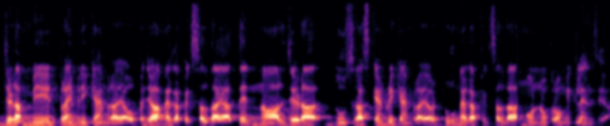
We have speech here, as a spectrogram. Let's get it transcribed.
ਜਿਹੜਾ ਮੇਨ ਪ੍ਰਾਇਮਰੀ ਕੈਮਰਾ ਆ, ਉਹ 50 ਮੈਗਾਪਿਕਸਲ ਦਾ ਆ ਤੇ ਨਾਲ ਜਿਹੜਾ ਦੂਸਰਾ ਸੈਕੰਡਰੀ ਕੈਮਰਾ ਆ, ਉਹ 2 ਮੈਗਾਪਿਕਸਲ ਦਾ ਮੋਨੋਕ੍ਰੋਮਿਕ ਲੈਂਸ ਆ।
